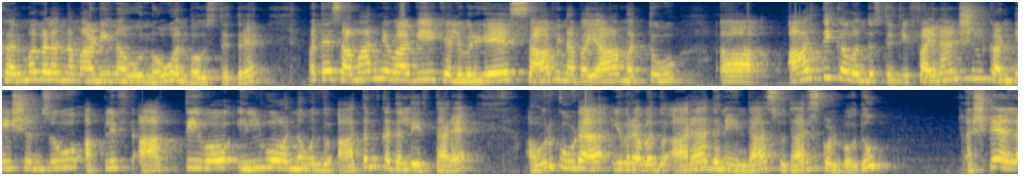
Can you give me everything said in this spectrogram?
ಕರ್ಮಗಳನ್ನು ಮಾಡಿ ನಾವು ನೋವು ಅನುಭವಿಸ್ತಿದ್ರೆ, ಮತ್ತು ಸಾಮಾನ್ಯವಾಗಿ ಕೆಲವರಿಗೆ ಸಾವಿನ ಭಯ ಮತ್ತು ಆರ್ಥಿಕ ಒಂದು ಸ್ಥಿತಿ ಫೈನಾನ್ಷಿಯಲ್ ಕಂಡೀಷನ್ಸು ಅಪ್ಲಿಫ್ಟ್ ಆಗ್ತೀವೋ ಇಲ್ವೋ ಅನ್ನೋ ಒಂದು ಆತಂಕದಲ್ಲಿ ಇರ್ತಾರೆ ಅವರು ಕೂಡ ಇವರ ಒಂದು ಆರಾಧನೆಯಿಂದ ಸುಧಾರಿಸ್ಕೊಳ್ಬೋದು. ಅಷ್ಟೇ ಅಲ್ಲ,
